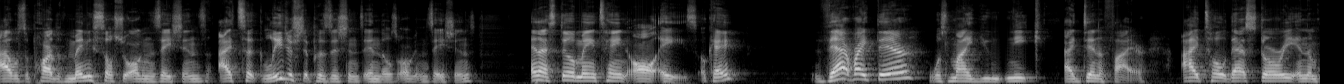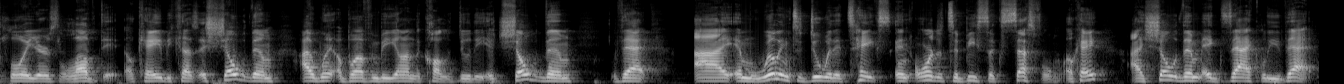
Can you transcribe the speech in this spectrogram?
I was a part of many social organizations. I took leadership positions in those organizations, and I still maintain all A's, okay? That right there was my unique identifier. I told that story and employers loved it, okay? Because it showed them I went above and beyond the call of duty. It showed them that I am willing to do what it takes in order to be successful, okay? I showed them exactly that.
